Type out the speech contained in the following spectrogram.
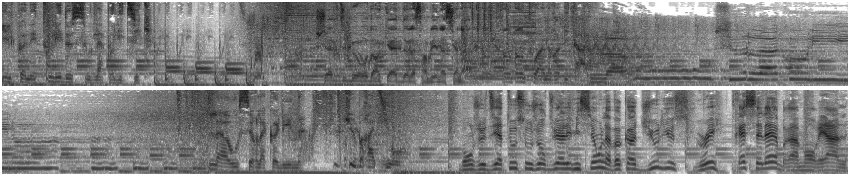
Il connaît tous les dessous de la politique. Chef du bureau d'enquête de l'Assemblée nationale. Antoine Robitaille. Là-haut sur la colline. Là-haut sur la colline. Cube Radio. Bon jeudi à tous. Aujourd'hui à l'émission, l'avocat Julius Gray, très célèbre à Montréal,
